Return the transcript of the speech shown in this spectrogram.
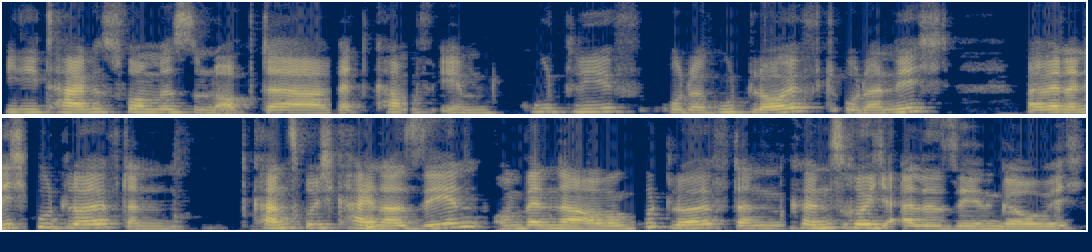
wie die Tagesform ist und ob der Wettkampf eben gut lief oder gut läuft oder nicht. Weil wenn er nicht gut läuft, dann kann es ruhig keiner sehen. Und wenn er aber gut läuft, dann können es ruhig alle sehen, glaube ich.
